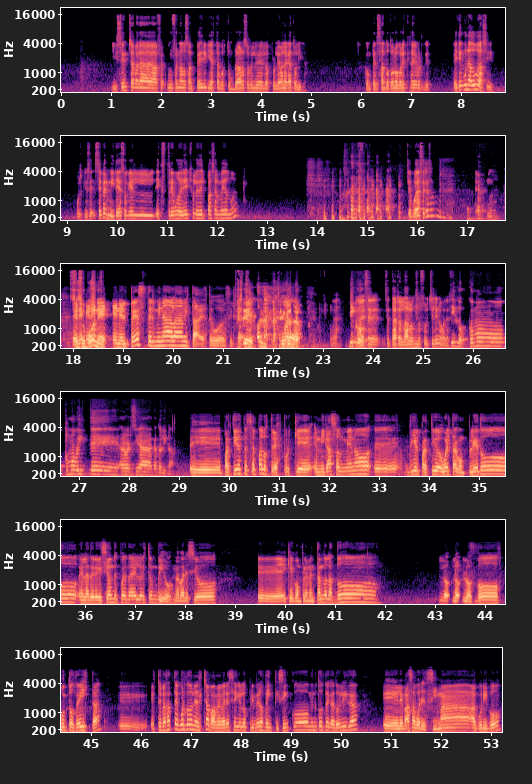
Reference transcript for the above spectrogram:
y centra para un Fernando Sampedri que ya está acostumbrado a resolver los problemas a la Católica, compensando todos los goles que se había perdido. Ahí tengo una duda, sí, porque ¿se, se permite eso que el extremo derecho le dé el pase al medio al 9? ¿Se puede hacer eso? Se En- supone. En, en el PES terminadas las amistades, te puedo decir. Sí, La- la sí, jugada. claro. Ah, Nico. Se, se está trasladando al fútbol chileno, parece. Digo, ¿cómo, ¿cómo viste a la Universidad Católica? Eh, partido especial para los tres, porque en mi caso al menos eh, vi el partido de vuelta completo en la televisión después de haberlo visto en vivo. Me pareció eh, que complementando las dos lo- lo- los dos puntos de vista, eh, estoy bastante de acuerdo con el Chapa. Me parece que en los primeros 25 minutos de Católica eh, le pasa por encima a Curicó.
